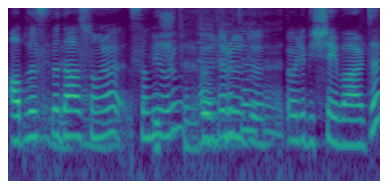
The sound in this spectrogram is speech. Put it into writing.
Ablası da daha sonra sanıyorum tarafı. öldürüldü. Evet, evet, evet. Öyle bir şey vardı.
